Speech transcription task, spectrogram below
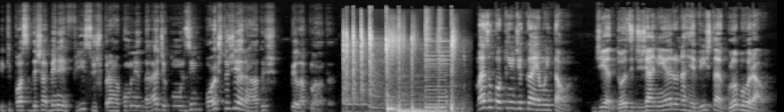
e que possa deixar benefícios para a comunidade com os impostos gerados pela planta. Mais um pouquinho de cânhamo então. Dia 12 de janeiro, na revista Globo Rural.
